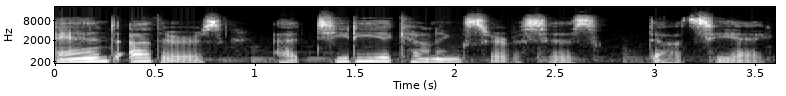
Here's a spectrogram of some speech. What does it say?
and others at tdaccountingservices.ca.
